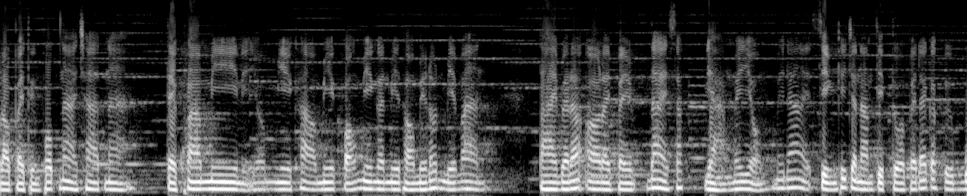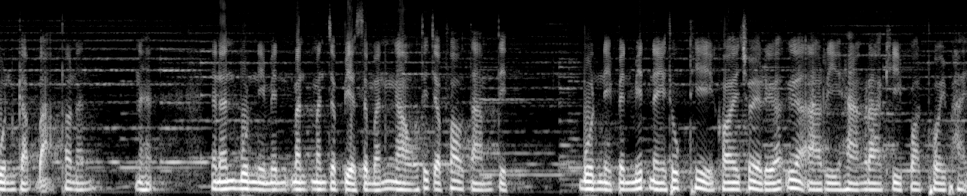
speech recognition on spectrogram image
เราไปถึงภพหน้าชาติหน้า แต่ความมีนี่โยมมีข้าวมีของมีเงินมีทองมีรถมีบ้าน ตายไปแล้วเอาอะไรไปได้สักอย่างไม่โยมไม่ได้สิ่งที่จะนำติดตัวไปได้ก็คือบุญกับบาปเท่านั้นนะฮะดังนั้นบุญนี่มันมันมันจะเปรียบเสมือนเงาที่จะเฝ้าตามติด บุญนี่เป็นมิตรในทุกที่คอยช่วยเหลือเอื้ออารีห่างราคีปลอดโพยภัย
